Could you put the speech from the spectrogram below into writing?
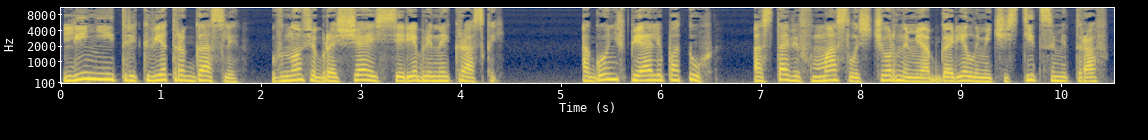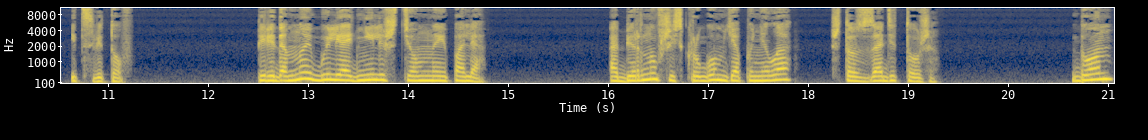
Линии трикветра гасли, вновь обращаясь серебряной краской. Огонь в пиале потух, оставив масло с черными обгорелыми частицами трав и цветов. Передо мной были одни лишь темные поля. Обернувшись кругом, я поняла, что сзади тоже. «Дон?»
